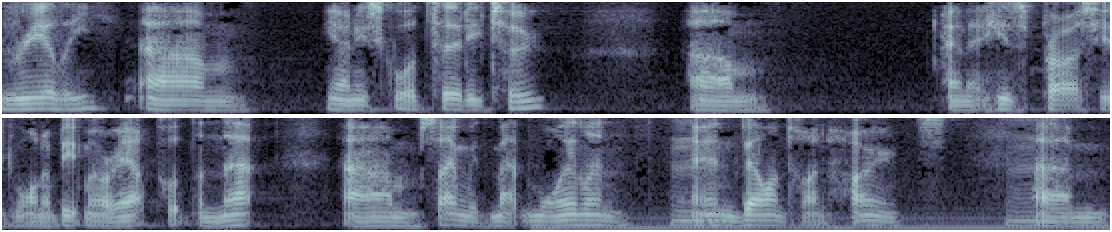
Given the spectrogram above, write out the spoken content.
really. Um, he only scored 32, um, and at his price, you'd want a bit more output than that. Um, same with Matt Moylan mm. and Valentine Holmes. Mm.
